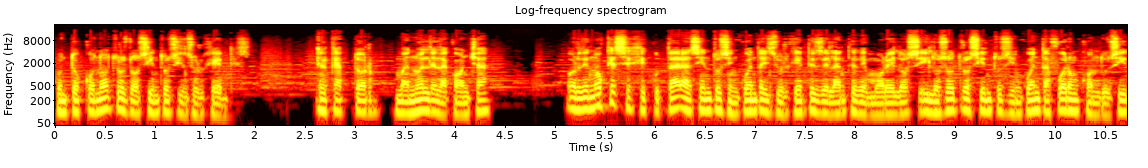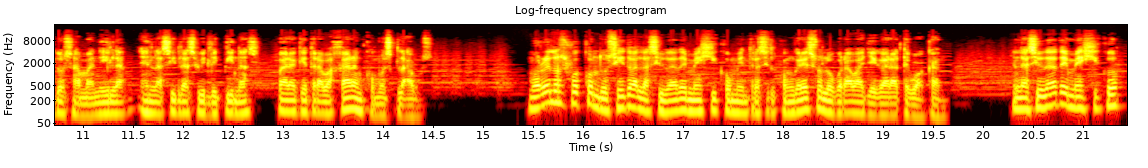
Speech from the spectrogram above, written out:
junto con otros 200 insurgentes. El captor, Manuel de la Concha, ordenó que se ejecutara a 150 insurgentes delante de Morelos y los otros 150 fueron conducidos a Manila, en las Islas Filipinas, para que trabajaran como esclavos. Morelos fue conducido a la Ciudad de México mientras el Congreso lograba llegar a Tehuacán. En la Ciudad de México,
